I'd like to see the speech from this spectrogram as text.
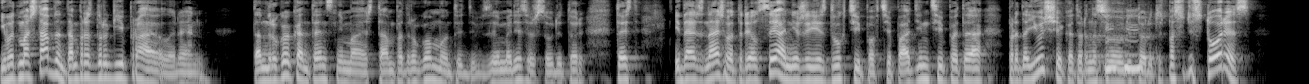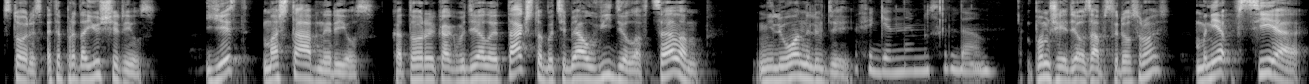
И вот масштабно, там просто другие правила, реально. Там другой контент снимаешь, там по-другому ты взаимодействуешь с аудиторией. То есть, и даже, знаешь, вот рилсы, они же есть двух типов. Типа, один тип — это продающие, которые на свою аудиторию. То есть, по сути, сторис, сторис — это продающий рилс. Есть масштабный рилс, который как бы делает так, чтобы тебя увидело в целом миллионы людей. Офигенная мысль, да. Помнишь, я делал запуск Rolls-Royce? Мне все,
